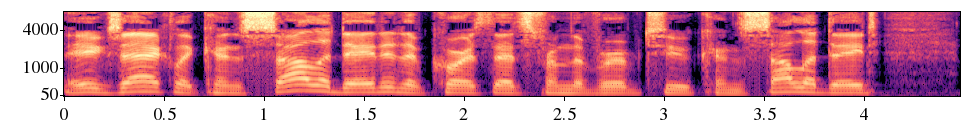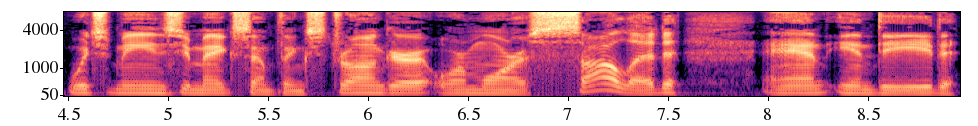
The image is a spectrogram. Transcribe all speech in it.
Exactly. Consolidated, of course, that's from the verb to consolidate, which means you make something stronger or more solid. And indeed,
